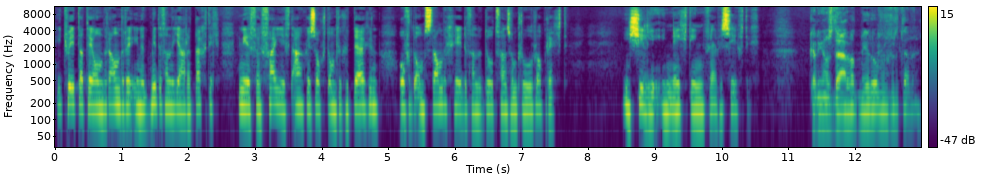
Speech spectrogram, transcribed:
Ik weet dat hij onder andere in het midden van de jaren tachtig meneer Verfay heeft aangezocht om te getuigen over de omstandigheden van de dood van zijn broer Robrecht. In Chili in 1975. Kan u ons daar wat meer over vertellen?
